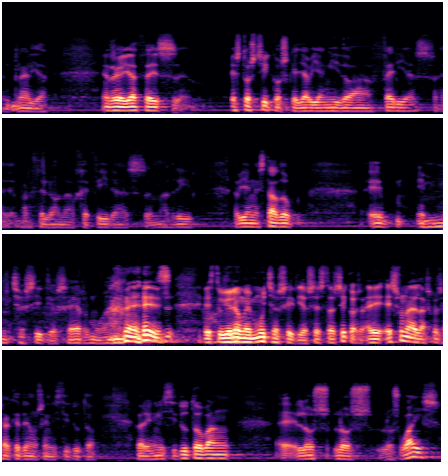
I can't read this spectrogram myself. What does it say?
en realidad. En realidad es eh, estos chicos que ya habían ido a ferias, eh, Barcelona, Algeciras, eh, Madrid, habían estado eh, en muchos sitios, Hermua, es- estuvieron en muchos sitios estos chicos. Eh, es una de las cosas que tenemos en el instituto. A ver, en el instituto van eh, los, los, los guays,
